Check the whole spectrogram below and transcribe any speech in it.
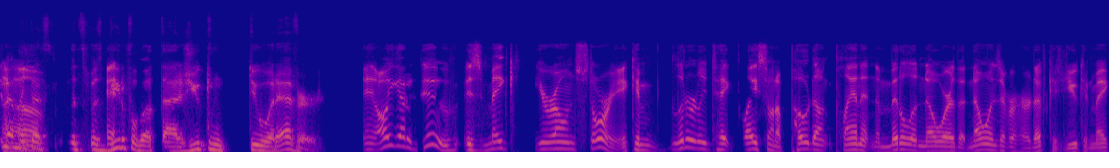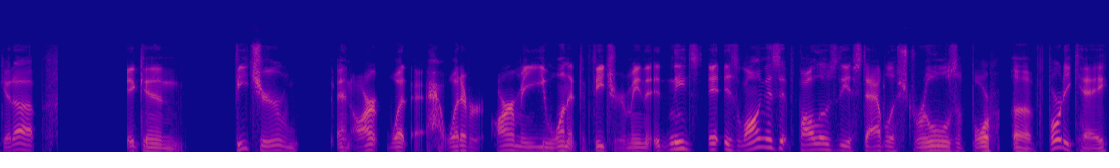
And I think Um, that's, that's what's beautiful about that is you can do whatever. and all you got to do is make your own story. It can literally take place on a podunk planet in the middle of nowhere that no one's ever heard of because you can make it up. It can feature an art what eh, whatever army you want it to feature. I mean, it needs it, as long as it follows the established rules of four, of 40k.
